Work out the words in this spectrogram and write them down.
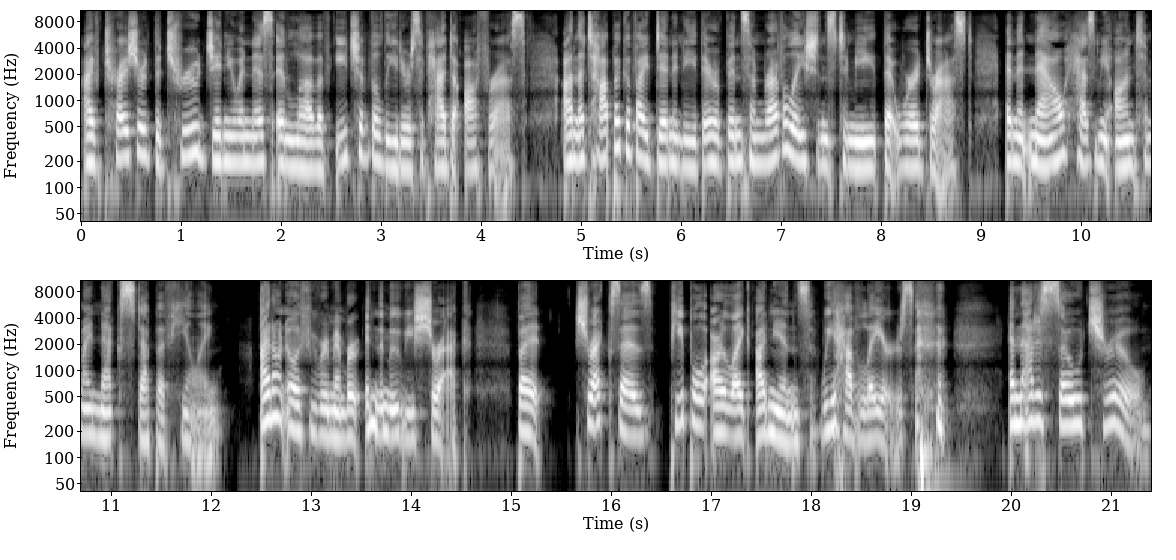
I've treasured the true genuineness and love of each of the leaders have had to offer us. On the topic of identity, there have been some revelations to me that were addressed and that now has me on to my next step of healing. I don't know if you remember in the movie Shrek, but Shrek says, People are like onions, we have layers. and that is so true.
